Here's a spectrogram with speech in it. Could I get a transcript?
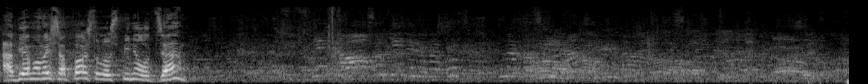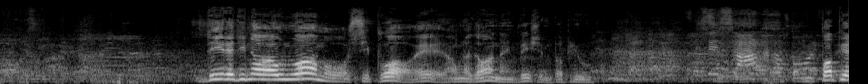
Abbiamo messo a posto lo Spinoza? Dire di no a un uomo si può, eh, a una donna invece è un po' più, un po' più,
